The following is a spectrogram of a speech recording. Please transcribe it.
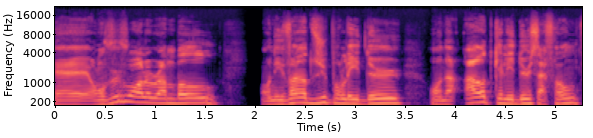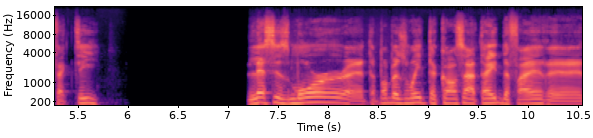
Euh, on veut voir le Rumble. On est vendu pour les deux. On a hâte que les deux s'affrontent. Fait que, less is more. Euh, t'as pas besoin de te casser la tête de faire euh,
